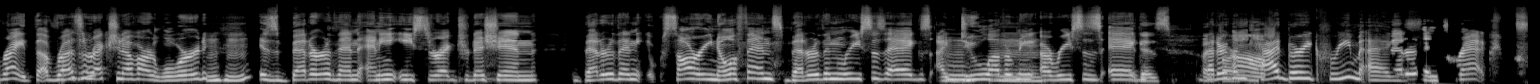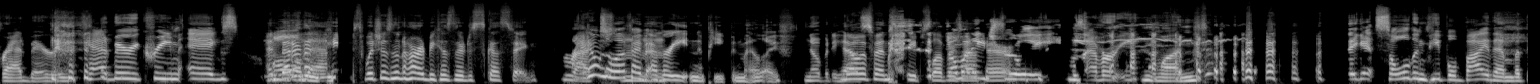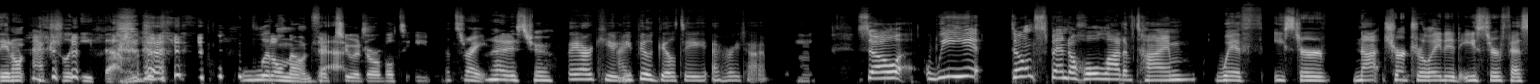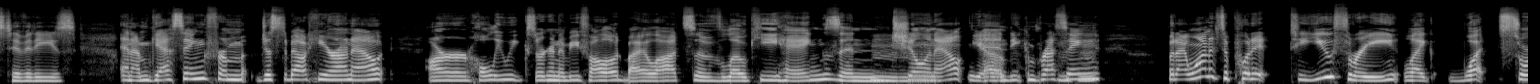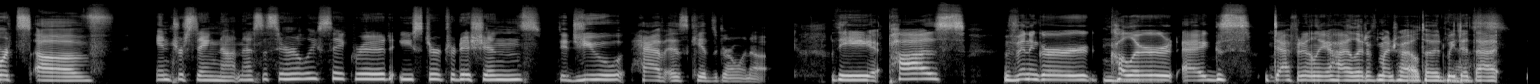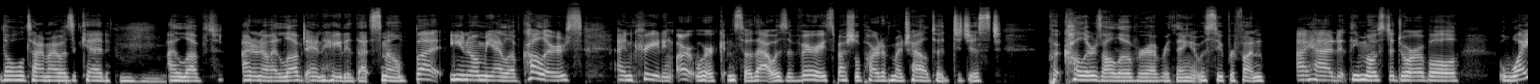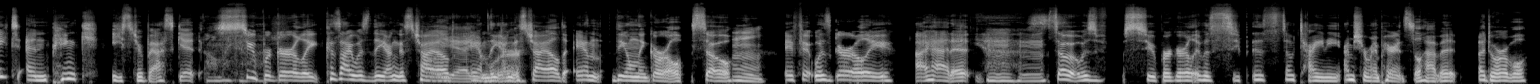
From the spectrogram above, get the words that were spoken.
right, the resurrection of our Lord Mhm. is better than any Easter egg tradition. Better than, sorry, no offense, better than Reese's eggs. I do love a, Mhm. a Reese's egg. It is Better far. than Um, Cadbury cream eggs. better than crack Cradberry, Cadbury cream eggs, and better than that. peeps, which isn't hard because they're disgusting. I don't know if I've Mhm. ever eaten a peep in my life. Nobody has. No offense, peeps lovers Nobody out there. truly has ever eaten one. they get sold and people buy them, but they don't actually eat them. Little known They're fact. too adorable to eat. That's right. That is true. They are cute. I- you feel guilty every time. So we don't spend a whole lot of time with Easter, not church related Easter festivities. And I'm guessing from just about here on out, our Holy Weeks are going to be followed by lots of low key hangs and Mm. chilling out Yep. and decompressing. But I wanted to put it to you three like, what sorts of interesting, not necessarily sacred Easter traditions did you have as kids growing up? The Paas vinegar Mm. colored eggs definitely a highlight of my childhood. We did that the whole time I was a kid. Mhm. I loved, I don't know, I loved and hated that smell. But you know me, I love colors and creating artwork. And so that was a very special part of my childhood to just put colors all over everything. It was super fun. I had the most adorable white and pink Easter basket. Oh super girly because I was the youngest child, yeah, you am the were. youngest child, and the only girl. So Mm. if it was girly, I had it. Mhm. So it was super girl. It was super, it's so tiny. I'm sure my parents still have it. Adorable.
